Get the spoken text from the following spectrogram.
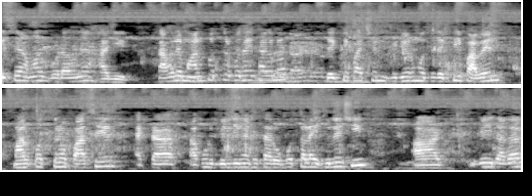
এসে আমার গোডাউনে হাজির। তাহলে মালপত্র কোথায় থাকল? দেখতে পাচ্ছেন ভিডিওর মধ্যে দেখতেই পাবেন। মালপত্র পাশের একটা কাপড় বিল্ডিং আছে তার উপরতলায় তুলেছি। আর যেই দাদার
